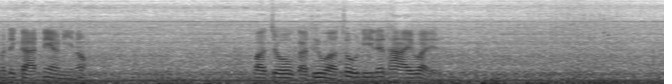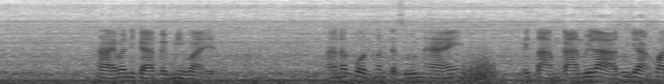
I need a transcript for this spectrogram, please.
บรรยากาศแนวนี้เนาะบาโจก็ถือว่าโชคดีได้ทายไว้ทายบรรยากาศแบบนี้ไว้ อนาคตมันกระสูญหาย ไปตามการเวลาทุกอย่างพั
